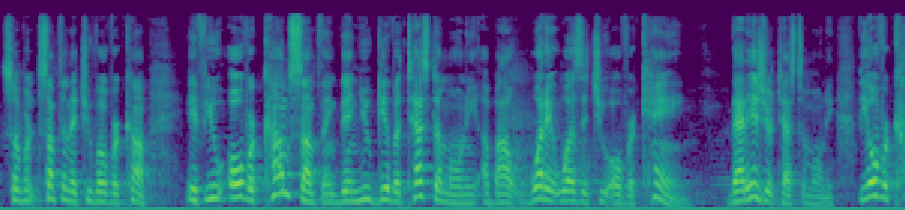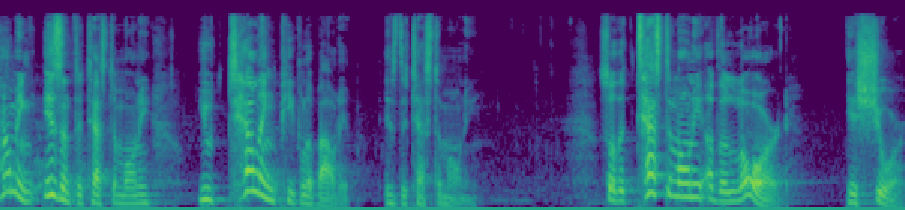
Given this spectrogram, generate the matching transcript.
So, something that you've overcome. If you overcome something, then you give a testimony about what it was that you overcame. That is your testimony. The overcoming isn't the testimony. You telling people about it is the testimony. So the testimony of the Lord is sure.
